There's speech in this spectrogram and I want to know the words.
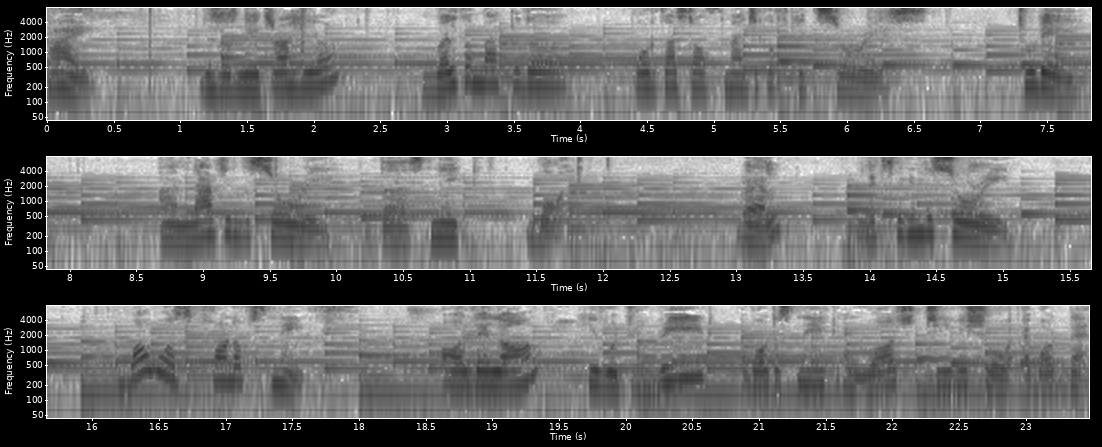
Hi, this is Netra here. Welcome back to the podcast of Magic of Kids Stories. Today, I'm narrating the story The Snake Boy. Well, let's begin the story. Bob was fond of snakes. All day long, he would read about a snake and watch TV show about them.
